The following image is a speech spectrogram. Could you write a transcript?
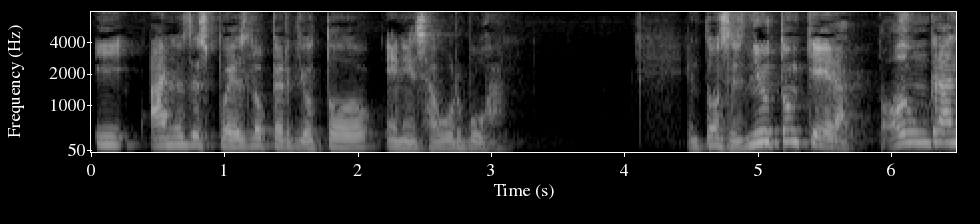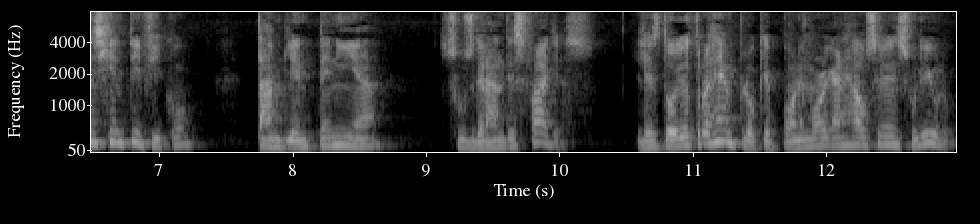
y años después lo perdió todo en esa burbuja. Entonces, Newton, que era todo un gran científico, también tenía sus grandes fallas. Les doy otro ejemplo que pone Morgan Housel en su libro.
